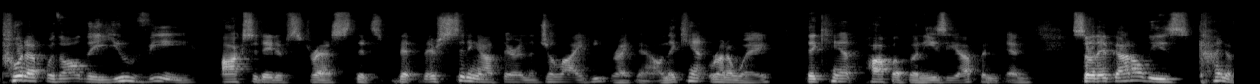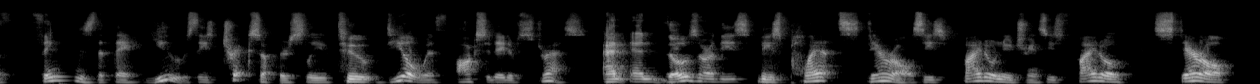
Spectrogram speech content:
put up with all the UV oxidative stress that's that they're sitting out there in the July heat right now and they can't run away they can't pop up an easy up and and so they've got all these kind of things that they use these tricks up their sleeve to deal with oxidative stress. And and those are these these plant sterols these phytonutrients these phyto sterile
